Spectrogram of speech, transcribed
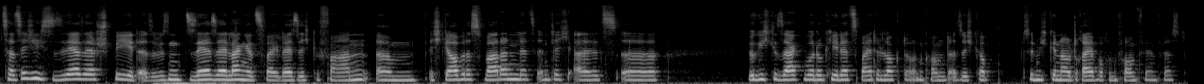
tatsächlich sehr, sehr spät. Also wir sind sehr, sehr lange zweigleisig gefahren. Ähm, ich glaube, das war dann letztendlich, als äh, wirklich gesagt wurde, okay, der zweite Lockdown kommt. Also ich glaube, ziemlich genau drei Wochen vorm Filmfest.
